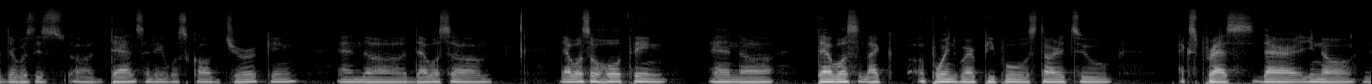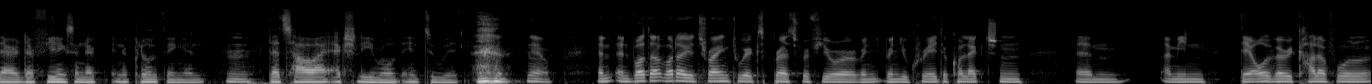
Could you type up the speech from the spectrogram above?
there, was this uh dance and it was called jerking and uh that was um that was a whole thing and uh that was like a point where people started to express their you know their their feelings in their in their clothing and Hmm. that's how i actually rolled into it Yeah. And and what are what are you trying to express with your when when you create a collection? Um, I mean, they're all very colorful.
